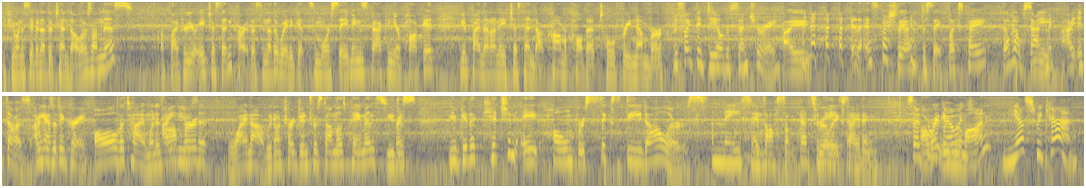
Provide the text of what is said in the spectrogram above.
If you want to save another $10 on this, apply for your HSN card. That's another way to get some more savings back in your pocket. You can find that on hsn.com or call that toll-free number. It's like the deal of the century. I, and especially I have to say, FlexPay, that helps That me. I, it does. I, use have to agree. all the time. When it's I offered, it. why not? We don't charge interest on those payments. You Right. just, you get a KitchenAid home for $60. Amazing. It's awesome. That's It's really amazing. exciting. So All can right, we, we go move on? Yes, we can.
